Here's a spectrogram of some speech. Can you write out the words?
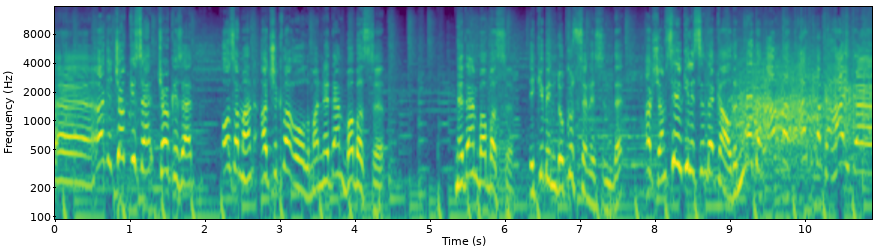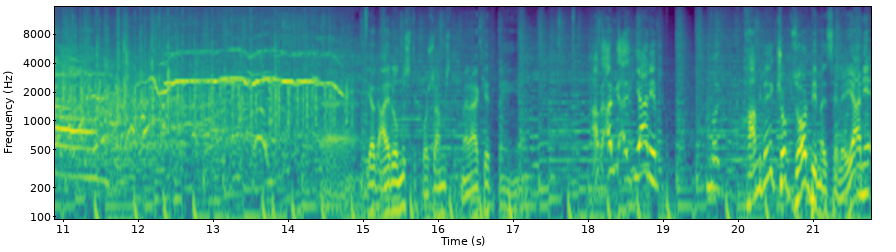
Ee, hadi çok güzel, çok güzel. O zaman açıkla oğluma neden babası neden babası 2009 senesinde akşam sevgilisinde kaldı? Neden? Anlat. Hadi bakalım. Haydi. Ee, yok ayrılmıştık, boşanmıştık. Merak etmeyin ya. Abi yani hamilelik çok zor bir mesele. Yani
